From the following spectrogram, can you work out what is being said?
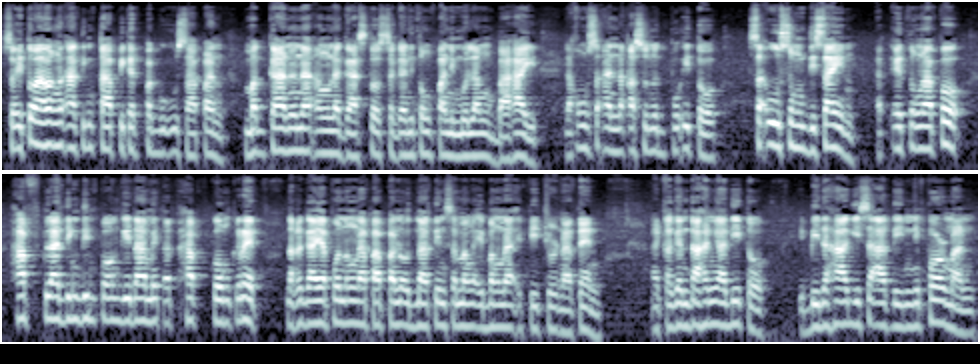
So ito ang ating topic at pag-uusapan. Magkano na ang nagastos sa ganitong panimulang bahay na kung saan nakasunod po ito sa usong design. At ito nga po, half cladding din po ang ginamit at half concrete. Nakagaya po ng napapanood natin sa mga ibang na-feature natin. Ang kagandahan nga dito, ibinahagi sa atin ni Foreman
